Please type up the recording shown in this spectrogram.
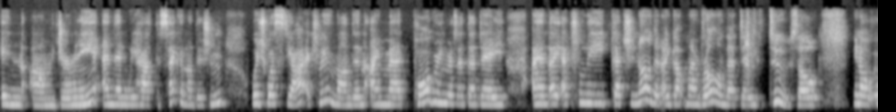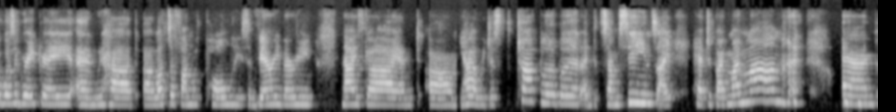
in um, Germany, and then we had the second audition, which was yeah, actually in London. I met Paul Greengrass at that day, and I actually got to know that I got my role on that day too. So, you know, it was a great day, and we had uh, lots of fun with Paul. He's a very very nice guy, and um, yeah, we just talked a little bit. I did some scenes. I had to bite my mom. and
